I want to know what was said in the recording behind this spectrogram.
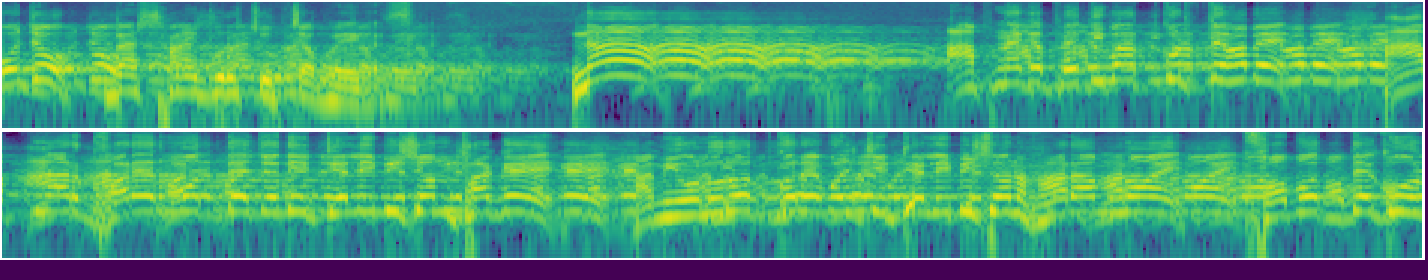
বোঝো? ব্যাস, স্বামী পুরো চুপচাপ হয়ে গেছে। না! আপনাকে প্রতিবাদ করতে হবে। আপনার ঘরের মধ্যে যদি টেলিভিশন থাকে, আমি অনুরোধ করে বলছি, টেলিভিশন হারাম নয়। খবর দেখুন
